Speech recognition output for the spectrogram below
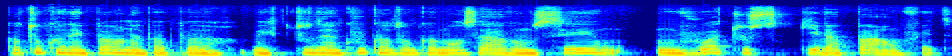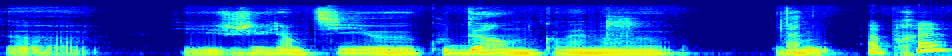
Quand on connaît pas, on n'a pas peur. Mais tout d'un coup, quand on commence à avancer, on, on voit tout ce qui va pas en fait. Euh, j'ai eu un petit euh, coup de down quand même. euh. Ah. Après,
